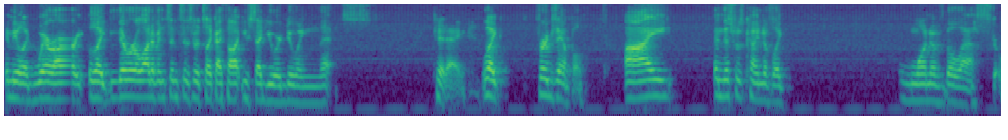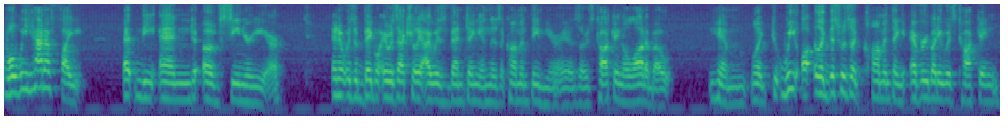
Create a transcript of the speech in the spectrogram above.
and be like where are you like there were a lot of instances where it's like i thought you said you were doing this today. Like, for example, I, and this was kind of like one of the last, well, we had a fight at the end of senior year. And it was a big one. It was actually, I was venting, and there's a common theme here. Is I was talking a lot about him. Like, we, uh, like, this was a common thing. Everybody was talking,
